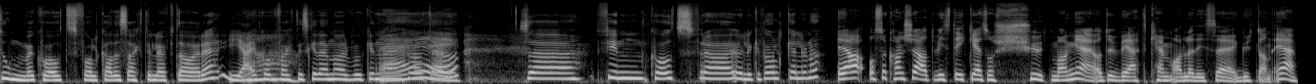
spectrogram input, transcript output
dumme quotes folk hadde sagt i løpet av året. Jeg kom faktisk i den årboken med quote, jeg Hey. Så finn quotes fra ulike folk, eller noe. Ja, og så kanskje at hvis det ikke er så sjukt mange, og at du vet hvem alle disse guttene er,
